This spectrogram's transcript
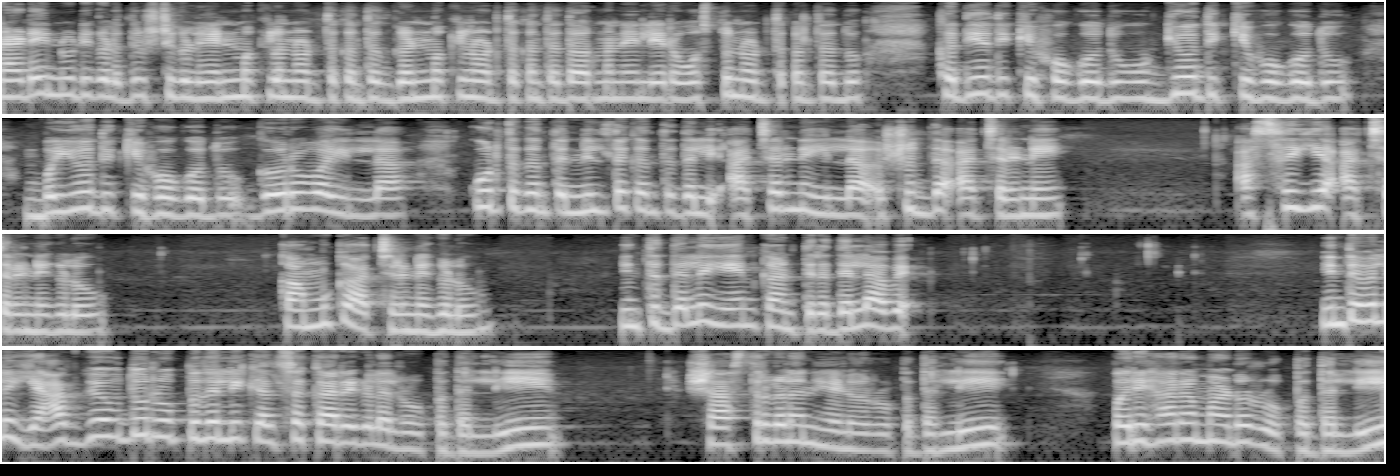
ನಡೆ ನುಡಿಗಳು ದೃಷ್ಟಿಗಳು, ಹೆಣ್ಮಕ್ಳು ನೋಡ್ತಕ್ಕಂಥದ್ದು ಗಂಡು ಮಕ್ಳು ನೋಡ್ತಕ್ಕಂಥದ್ದು, ಅವ್ರ ಮನೆಯಲ್ಲಿರೋ ವಸ್ತು ನೋಡ್ತಕ್ಕಂಥದ್ದು, ಕದಿಯೋದಕ್ಕೆ ಹೋಗೋದು, ಉಗಿಯೋದಕ್ಕೆ ಹೋಗೋದು, ಬೈಯೋದಕ್ಕೆ ಹೋಗೋದು, ಗೌರವ ಇಲ್ಲ, ಕೂರ್ತಕ್ಕಂಥ ನಿಲ್ತಕ್ಕಂಥದ್ದಲ್ಲಿ ಆಚರಣೆ ಇಲ್ಲ ಅಶುದ್ಧ ಆಚರಣೆ, ಅಸಹ್ಯ ಆಚರಣೆಗಳು, ಕಾಮುಕ ಆಚರಣೆಗಳು, ಇಂಥದ್ದೆಲ್ಲ ಏನು ಕಾಣ್ತಿರೋದೆಲ್ಲ ಅವೇ. ಇಂಥವೆಲ್ಲ ಯಾವ್ಯಾವುದೋ ರೂಪದಲ್ಲಿ ಕೆಲಸ ಕಾರ್ಯಗಳ ರೂಪದಲ್ಲಿ, ಶಾಸ್ತ್ರಗಳನ್ನು ಹೇಳೋ ರೂಪದಲ್ಲಿ, ಪರಿಹಾರ ಮಾಡೋ ರೂಪದಲ್ಲಿ,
